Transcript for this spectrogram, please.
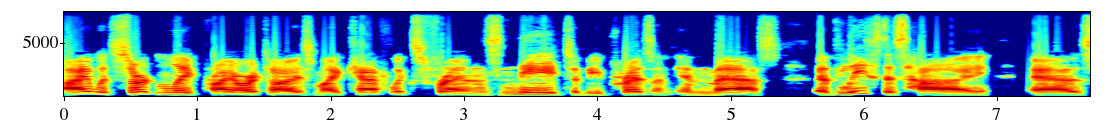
I would certainly prioritize my Catholic friends' need to be present in Mass at least as high as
